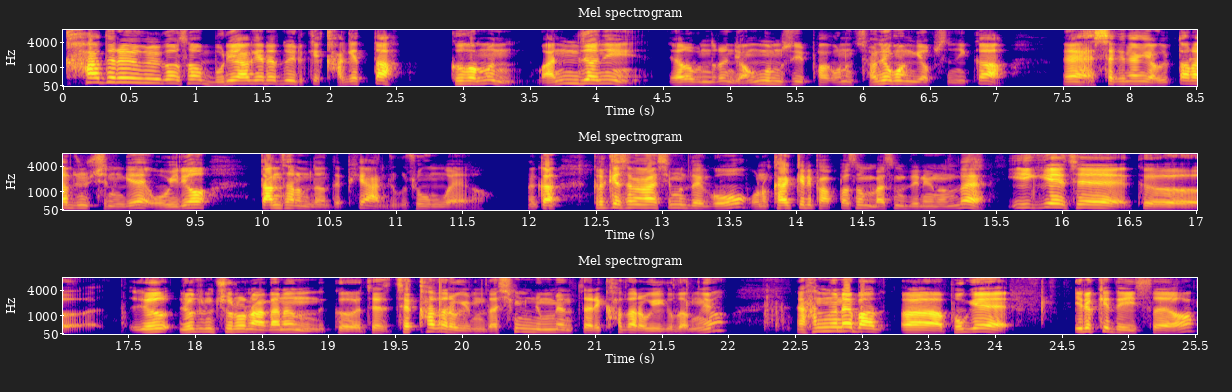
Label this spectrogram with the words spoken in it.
카드를 긁어서 무리하게라도 이렇게 가겠다. 그거면 완전히 여러분들은 연금 수입하고는 전혀 관계 없으니까 에세 그냥 여기 따라주시는 게 오히려 딴 사람들한테 피해 안 주고 좋은 거예요 그러니까 그렇게 생각하시면 되고 오늘 갈 길이 바빠서 말씀드리는데 이게 제 그 요즘 주로 나가는 그제 제 카다록입니다 16면짜리 카다록이거든요 한눈에 봐, 어, 보게 이렇게 돼 있어요.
